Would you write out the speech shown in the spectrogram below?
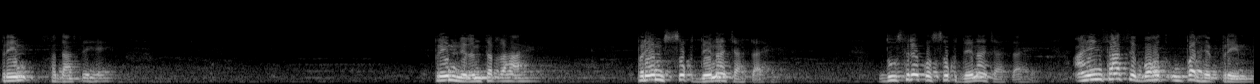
प्रेम सदा से है। प्रेम निरंतर रहा है। प्रेम सुख देना चाहता है। दूसरे को सुख देना चाहता है। अहिंसा से बहुत ऊपर है प्रेम।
